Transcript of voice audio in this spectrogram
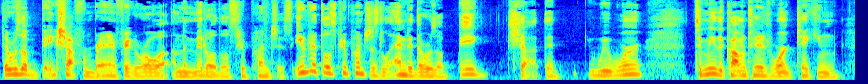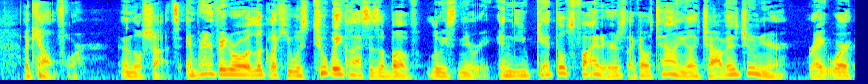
there was a big shot from Brandon Figueroa on the middle of those three punches. Even if those three punches landed, there was a big shot that we weren't to me, the commentators weren't taking account for in those shots. And Brandon Figueroa looked like he was two weight classes above Luis Nery. And you get those fighters, like I was telling you, like Chavez Jr., right, where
